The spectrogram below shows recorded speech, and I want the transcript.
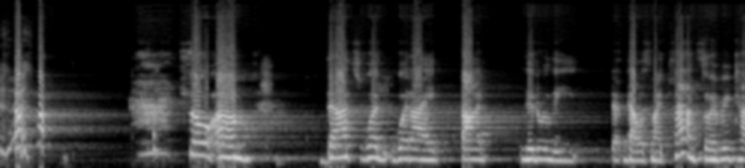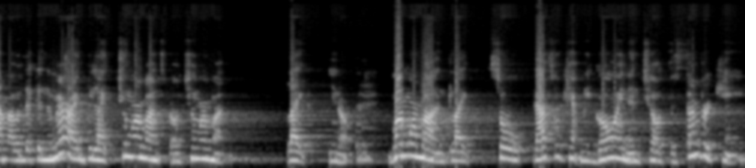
so um, that's what what I thought. Literally, that, that was my plan. So every time I would look in the mirror, I'd be like, two more months, girl. Two more months. Like you know, one more month. Like so. That's what kept me going until December came,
